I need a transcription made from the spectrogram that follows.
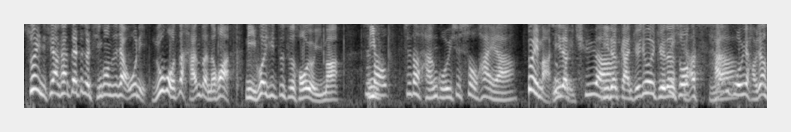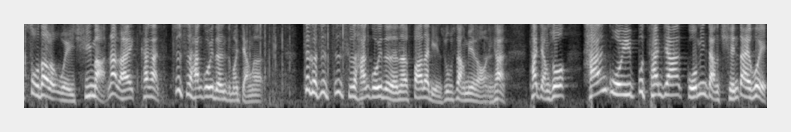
所以你想想看，在这个情况之下，我问你，如果是韩粉的话，你会去支持侯友谊吗？知道知道韩国瑜是受害啊，对嘛？你的委屈啊，你的感觉就会觉得说韩国瑜好像受到了委屈嘛。那来看看支持韩国瑜的人怎么讲呢？这个是支持韩国瑜的人呢发在脸书上面哦。你看他讲说，韩国瑜不参加国民党全代会，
